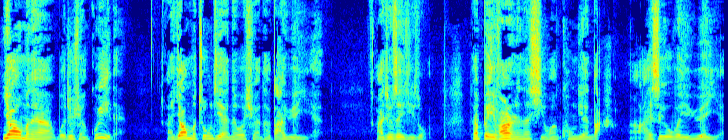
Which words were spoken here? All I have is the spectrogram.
要么呢，我就选贵的，啊，要么中间呢，我选它大越野，啊，就这几种。那北方人他喜欢空间大，啊，SUV 越野，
